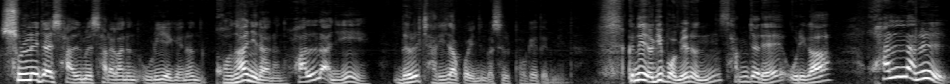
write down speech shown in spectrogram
순례자의 삶을 살아가는 우리에게는 고난이라는 환란이 늘 자리 잡고 있는 것을 보게 됩니다. 근데 여기 보면은 3절에 우리가 환란을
